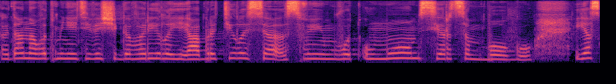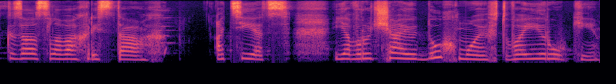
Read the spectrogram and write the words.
когда она вот мне эти вещи говорила, я обратилась э, своим вот умом, сердцем Богу. Я сказала слова Христа, «Отец, я вручаю Дух мой в Твои руки».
